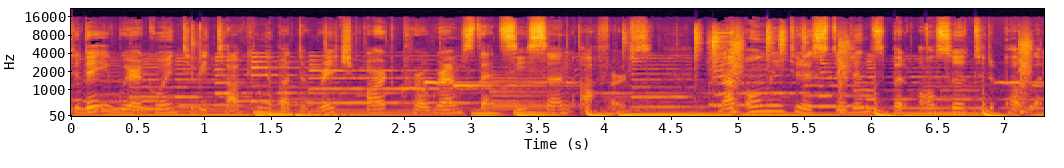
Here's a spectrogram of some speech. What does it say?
Today we are going to be talking about the rich art programs that CSUN offers, not only to the students but also to the public.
